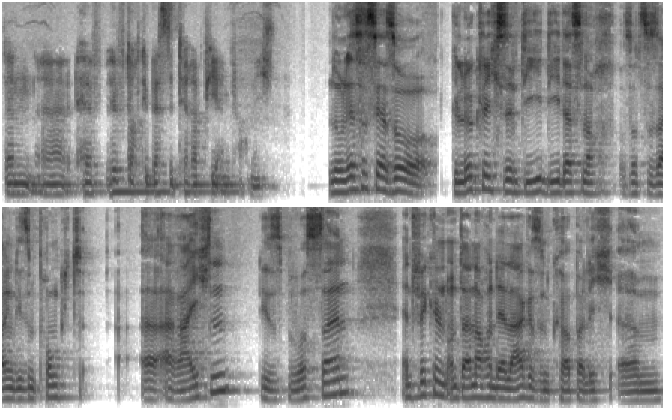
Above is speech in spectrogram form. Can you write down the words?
dann äh, hilft auch die beste Therapie einfach nicht. Nun ist es ja so, glücklich sind die, die das noch sozusagen diesen Punkt äh, erreichen, dieses Bewusstsein entwickeln und dann auch in der Lage sind, körperlich ähm,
